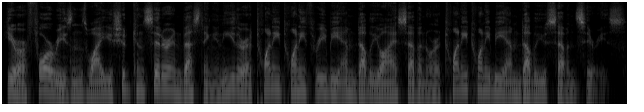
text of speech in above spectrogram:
Here are four reasons why you should consider investing in either a 2023 BMW i7 or a 2020 BMW 7 Series.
